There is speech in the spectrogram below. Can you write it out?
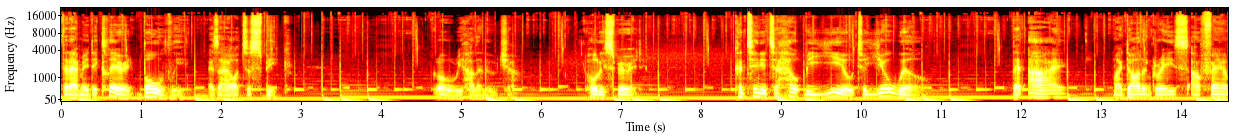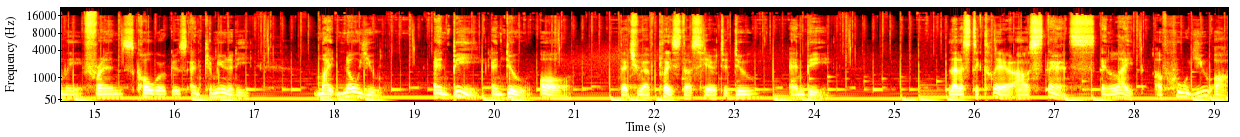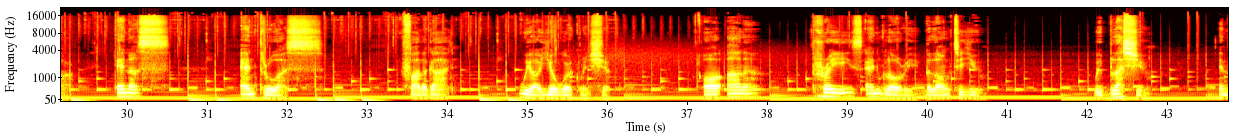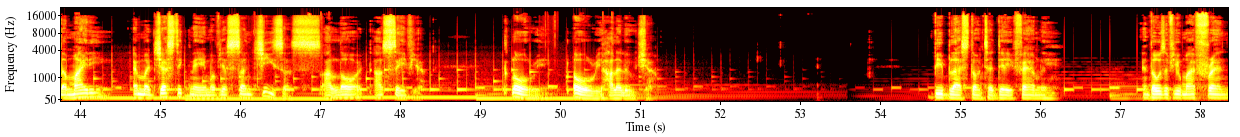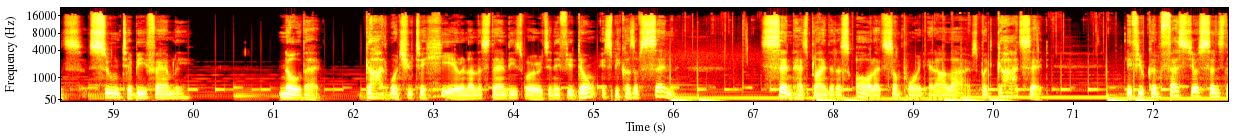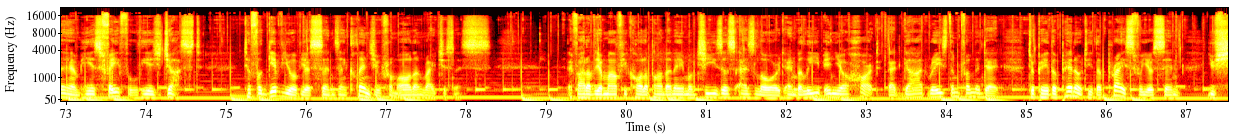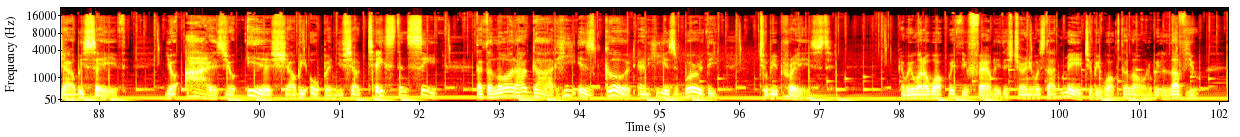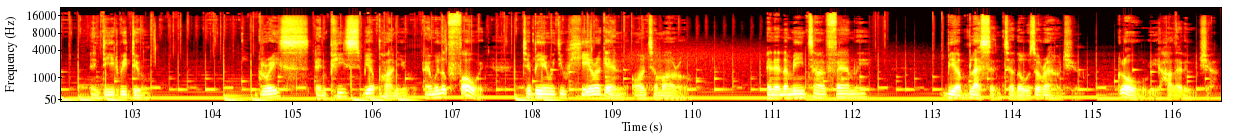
that I may declare it boldly as I ought to speak. Glory, hallelujah. Holy Spirit, continue to help me yield to your will, that I, my darling Grace, our family, friends, co workers, and community might know you and be and do all that you have placed us here to do and be. Let us declare our stance in light of who you are in us and through us. Father God, we are your workmanship. All honor, praise, and glory belong to you. We bless you in the mighty and majestic name of your Son Jesus, our Lord, our Savior. Glory, glory, hallelujah. Be blessed on today, family. And those of you, my friends, soon to be family, know that God wants you to hear and understand these words. And if you don't, it's because of sin. Sin has blinded us all at some point in our lives. But God said, if you confess your sins to Him, He is faithful, He is just to forgive you of your sins and cleanse you from all unrighteousness. If out of your mouth you call upon the name of Jesus as Lord and believe in your heart that God raised him from the dead to pay the penalty, the price for your sin, you shall be saved. Your eyes, your ears shall be opened. You shall taste and see that the Lord our God, He is good and He is worthy to be praised. And we want to walk with you, family. This journey was not made to be walked alone. We love you. Indeed, we do. Grace and peace be upon you, and we look forward to being with you here again on tomorrow. And in the meantime, family, be a blessing to those around you. Glory, hallelujah.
